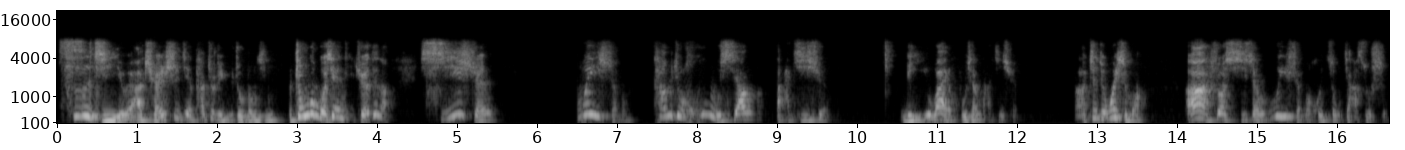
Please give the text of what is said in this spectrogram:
自己以为啊，全世界它就是宇宙中心。中共国现在绝对了，习神，为什么他们就互相打鸡血，里外互相打鸡血，啊，这就为什么啊？说习神为什么会总加速师，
